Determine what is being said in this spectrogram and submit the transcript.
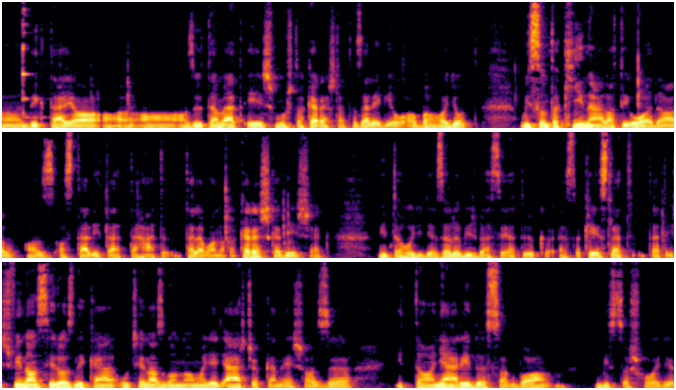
a diktálja a, a, az ütemet, és most a kereslet az elég jó abban hagyott, viszont a kínálati oldal az, az telített, tehát tele vannak a kereskedések, mint ahogy ugye az előbb is beszéltük, ezt a készletet is finanszírozni kell, úgyhogy én azt gondolom, hogy egy árcsökkenés az itt a nyári időszakban biztos, hogy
